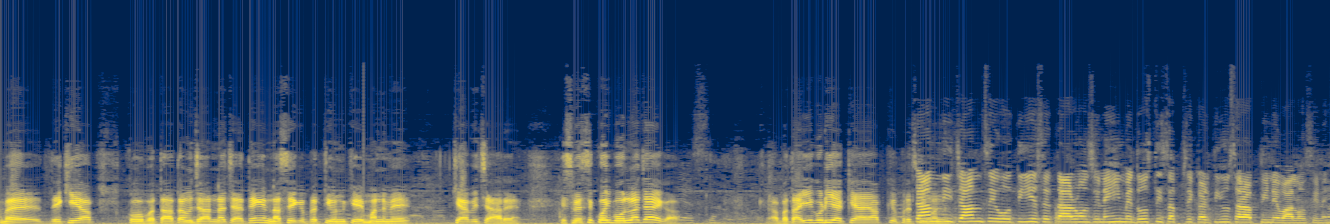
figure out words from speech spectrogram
मैं देखिए आपको बताता हूँ जानना चाहते हैं कि नशे के प्रति उनके मन में क्या विचार हैं। इसमें से कोई बोलना चाहेगा? आप बताइए गुड़िया क्या है आपके प्रति मन? चांदनी चाँद से होती है सितारों से नहीं मैं दोस्ती सबसे करती हूँ शराब पीने वालों से नहीं।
